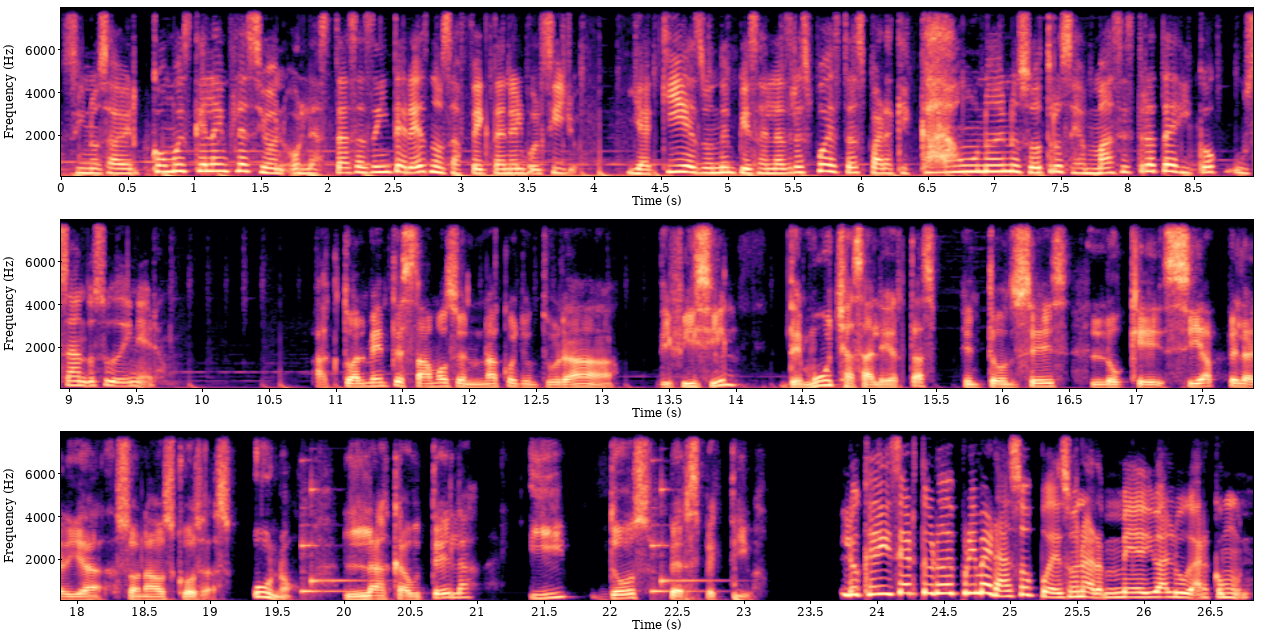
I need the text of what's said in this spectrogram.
sino saber cómo es que la inflación o las tasas de interés nos afectan el bolsillo. Y aquí es donde empiezan las respuestas para que cada uno de nosotros sea más estratégico usando su dinero. Actualmente estamos en una coyuntura difícil, de muchas alertas. Entonces, lo que sí apelaría son a dos cosas. Uno, la cautela y dos, perspectiva. Lo que dice Arturo de primerazo puede sonar medio al lugar común,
